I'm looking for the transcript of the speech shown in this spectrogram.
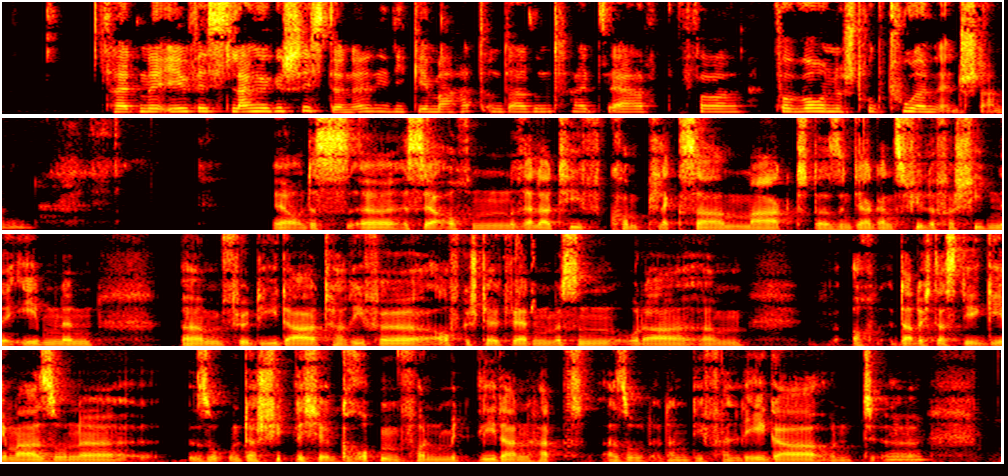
Ist halt eine ewig lange Geschichte, ne, die die GEMA hat und da sind halt sehr ver verworrene Strukturen entstanden. Ja, und es äh, ist ja auch ein relativ komplexer Markt. Da sind ja ganz viele verschiedene Ebenen, ähm, für die da Tarife aufgestellt werden müssen oder ähm, auch dadurch, dass die GEMA so eine so unterschiedliche Gruppen von Mitgliedern hat, also dann die Verleger und äh, mhm.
